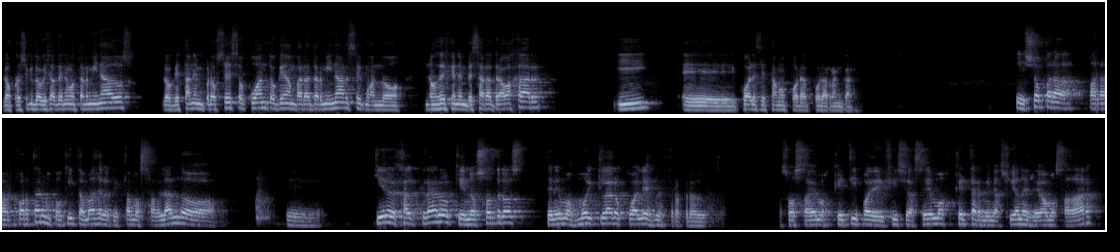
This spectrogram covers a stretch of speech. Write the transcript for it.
los proyectos que ya tenemos terminados los que están en proceso, cuánto quedan para terminarse cuando nos dejen empezar a trabajar y eh, cuáles estamos por, por, arrancar. Y yo para, para, aportar un poquito más de lo que estamos hablando, eh, quiero dejar claro que nosotros tenemos muy claro cuál es nuestro producto. Nosotros sabemos qué tipo de edificio hacemos, qué terminaciones le vamos a dar,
